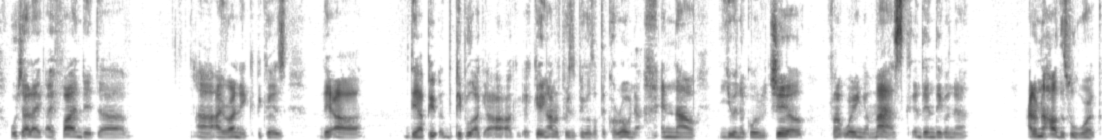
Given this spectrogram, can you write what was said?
which I like. I find it um, uh, ironic because there are there are people people are, are, are getting out of prison because of the corona, and now you're gonna go to jail for not wearing a mask, and then they're gonna. I don't know how this will work.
